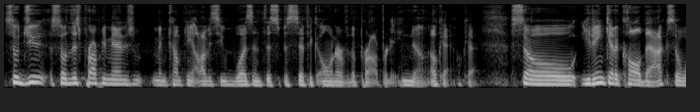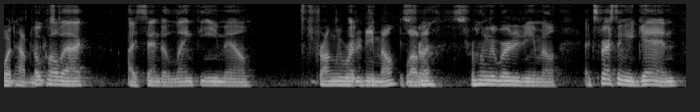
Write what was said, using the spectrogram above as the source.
So do you, so this property management company obviously wasn't the specific owner of the property. No. Okay. Okay. So you didn't get a call back. So what happened? No next? call back. I send a lengthy email. Strongly worded email. Love Strong- it. Strongly worded email expressing again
